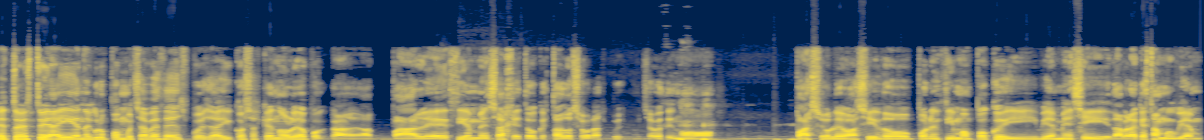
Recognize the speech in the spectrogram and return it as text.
Entonces estoy ahí en el grupo muchas veces, pues hay cosas que no leo, porque para leer 100 mensajes tengo que estar dos horas, pues muchas veces no... paso, Leo ha sido por encima un poco y bien, sí, la verdad que está muy bien.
